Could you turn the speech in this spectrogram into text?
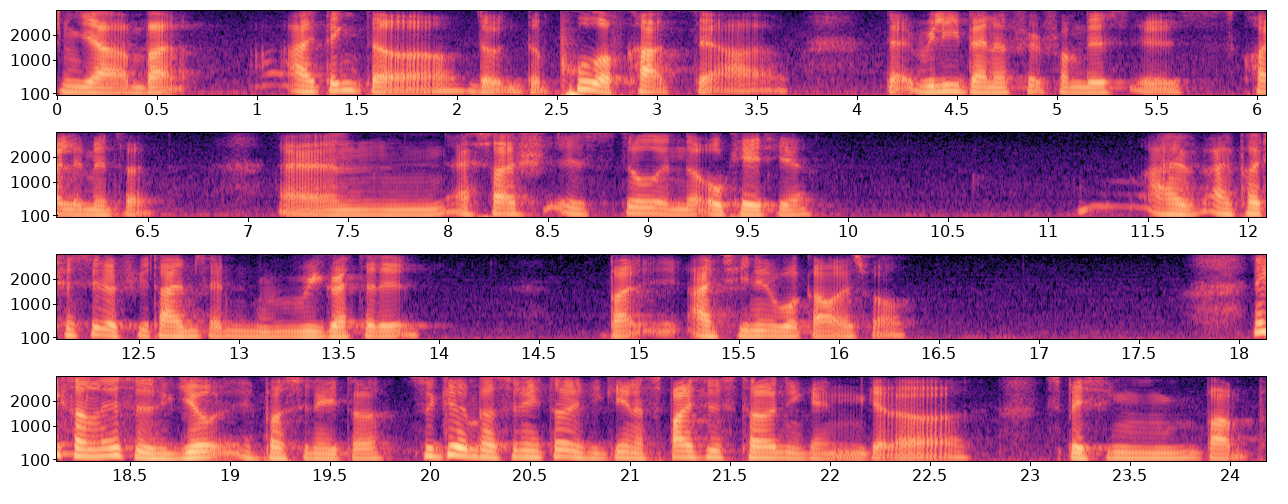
yeah, but I think the, the the pool of cards that are that really benefit from this is quite limited, and as such, is still in the okay tier. I've I purchased it a few times and regretted it, but I've seen it work out as well. Next on the list is Guild Impersonator. So Guild Impersonator, if you gain a spice this turn, you can get a spacing bump,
